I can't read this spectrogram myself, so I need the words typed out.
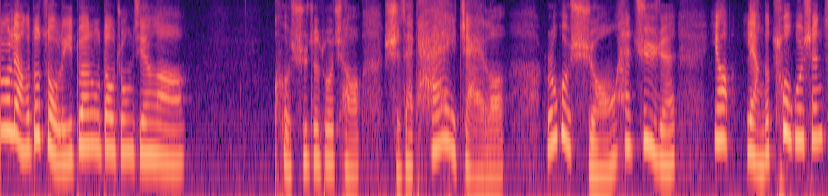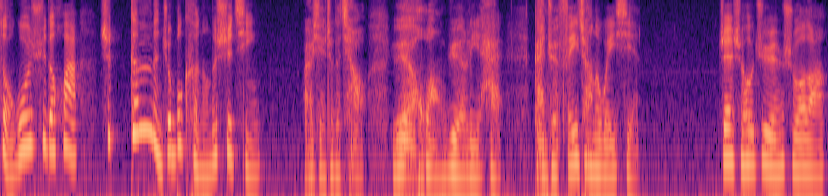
因为两个都走了一段路到中间了。可是这座桥实在太窄了，如果熊和巨人……要两个错过身走过去的话，是根本就不可能的事情。而且这个桥越晃越厉害，感觉非常的危险。这时候巨人说了：“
